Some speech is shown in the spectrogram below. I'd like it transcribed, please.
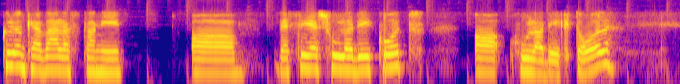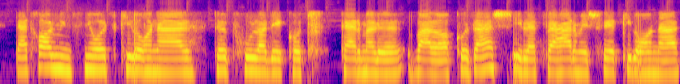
külön kell választani a veszélyes hulladékot a hulladéktól, tehát 38 kilónál több hulladékot termelő vállalkozás, illetve 3,5 kilónál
